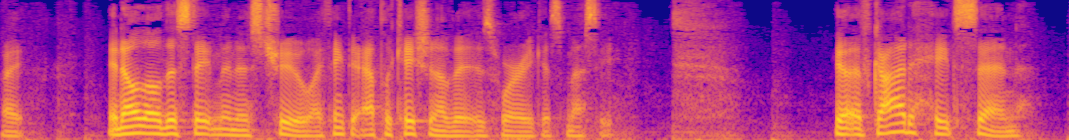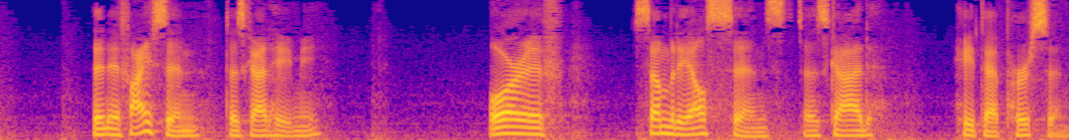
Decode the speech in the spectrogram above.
right? And although this statement is true, I think the application of it is where it gets messy. You know, if God hates sin, then if I sin, does God hate me? Or if somebody else sins, does God hate that person?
